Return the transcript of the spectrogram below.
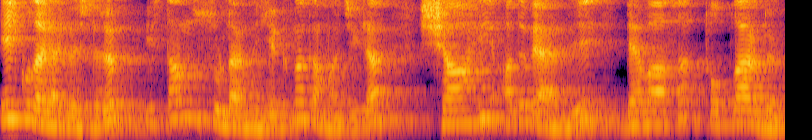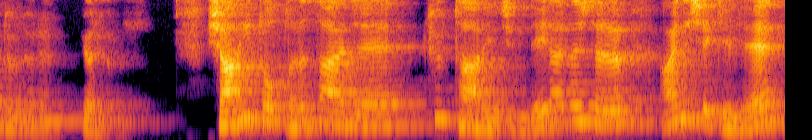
İlk olarak arkadaşlarım İstanbul surlarını yıkmak amacıyla Şahi adı verdiği devasa toplar döktürdüğünü görüyoruz. Şahi topları sadece Türk tarihi için değil arkadaşlarım aynı şekilde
